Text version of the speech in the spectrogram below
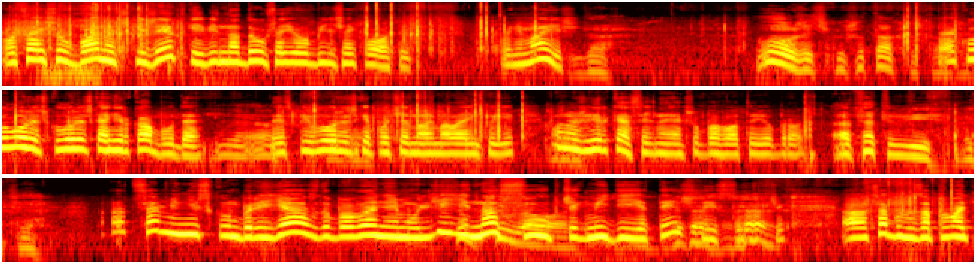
оцей, що в баночці жидкий, він надовше його більше й хватить. Понімаєш? Да. Ложечку, що так, що так. Таку ложечку, ложечка гірка буде. Не, Ти з півложечки починай маленької. Воно ж гірке сильно, якщо багато його брати. А це тобі. Оце. А це мені скумбрія з додаванням олії на Супчик мій дієтичний супчик. А оце буду запивати.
